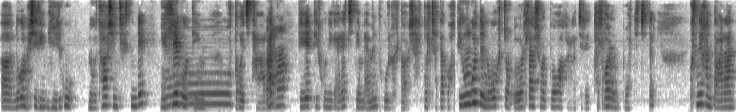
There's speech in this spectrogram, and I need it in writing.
нөгөө машиныг хэрэгүү нөгөө цоо шимж гэсэндээ ирлээгүй тийм утга байж таарад тэгээд тэр хүнийг арайч тийм аминд хүрэх шаардуулж чадаагүй баг. Тэгэнгүүтээ нөгөөч чинь уурлаа шууд бууга гаргаж ирээд толгойроо буутчихдаг. Өснийхэн дараа нь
